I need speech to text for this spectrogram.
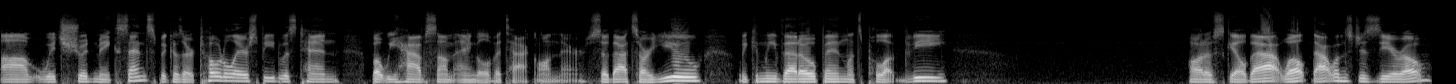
um, which should make sense because our total airspeed was 10 but we have some angle of attack on there. So that's our U. We can leave that open. Let's pull up V. Auto scale that. Well that one's just zero.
